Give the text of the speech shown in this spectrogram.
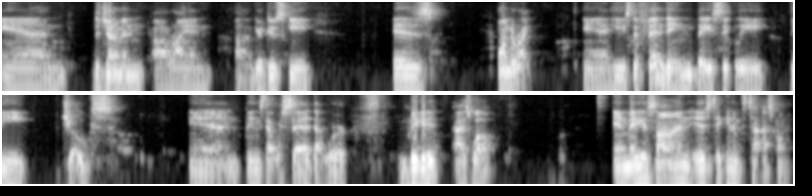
and the gentleman uh, Ryan uh, is on the right, and he's defending basically the jokes and things that were said that were bigoted as well. And Mehdi Hasan is taking him to task on it.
